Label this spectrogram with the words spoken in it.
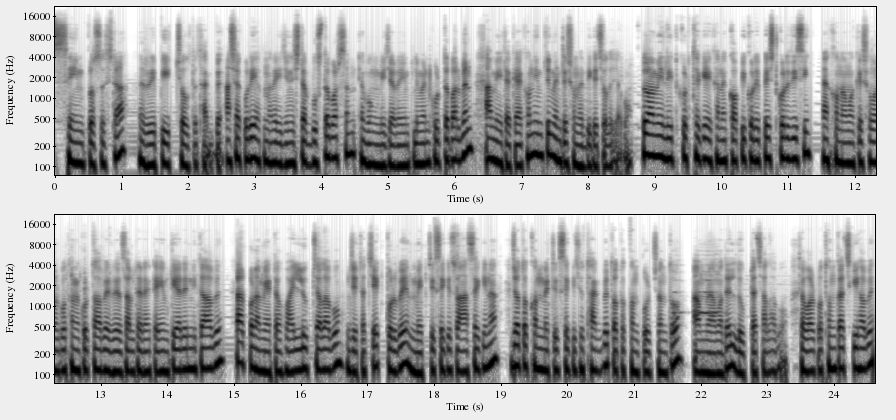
সেম প্রসেসটা রিপিট চলতে থাকবে। আশা করি আপনারা এই জিনিসটা বুঝতে পারছেন এবং নিজেরা ইমপ্লিমেন্ট করতে পারবেন। আমি এটাকে এখন ইমপ্লিমেন্টেশনের দিকে চলে যাব। তো আমি লিড কোড থেকে এখানে কপি করে পেস্ট করে দিছি। এখন আমাকে সবার প্রথমে করতে হবে রেজাল্টের একটা এমটিআর নিতে হবে। তারপর আমি একটা হোয়াইল লুপ চালাবো, যেটা চেক করবে মেট্রিক্সে কিছু আছে কিনা। যতক্ষণ মেট্রিক্সে কিছু থাকবে, ততক্ষণ পর্যন্ত আমরা আমাদের লুপটা চালাবো। সবার প্রথম কাজ কি হবে?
